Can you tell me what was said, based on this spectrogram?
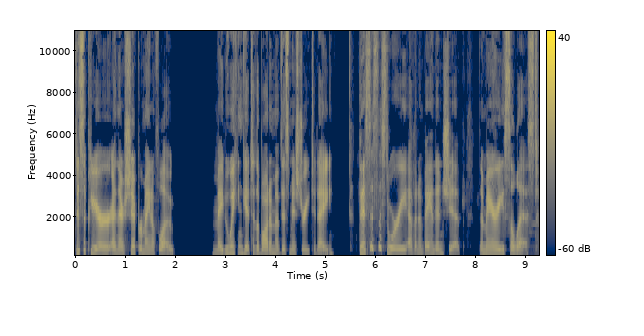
disappear and their ship remain afloat? Maybe we can get to the bottom of this mystery today. This is the story of an abandoned ship, the Mary Celeste.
